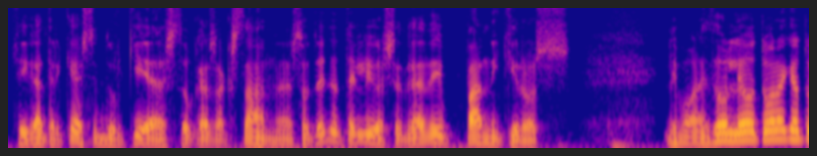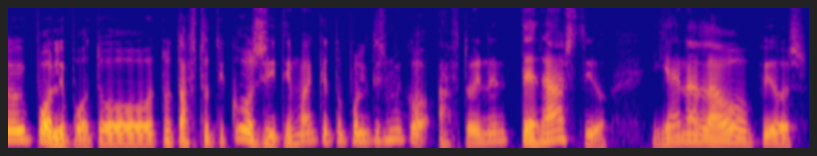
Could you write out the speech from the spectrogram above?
θηγατρικές στην Τουρκία, στο Καζακστάν, στο τέτοιο τελείωσε. Δηλαδή πάνε οι κυρώσεις. Λοιπόν, εδώ λέω τώρα για το υπόλοιπο, το, το ταυτοτικό ζήτημα και το πολιτισμικό. Αυτό είναι τεράστιο για ένα λαό ο οποίος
